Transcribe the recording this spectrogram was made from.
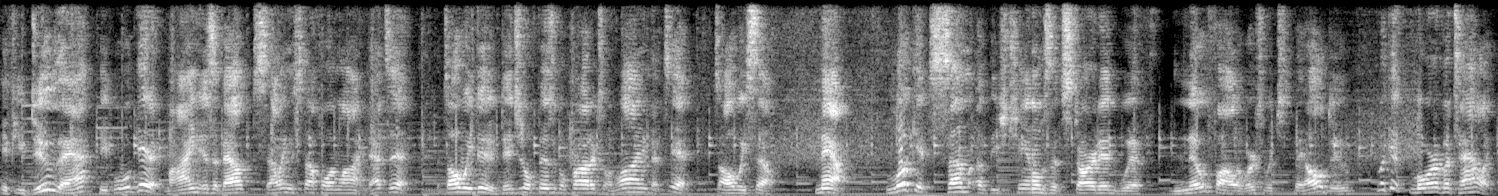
if you do that people will get it. Mine is about selling stuff online. That's it. That's all we do. Digital physical products online. That's it. It's all we sell. Now look at some of these channels that started with no followers which they all do. Look at Laura Vitale.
